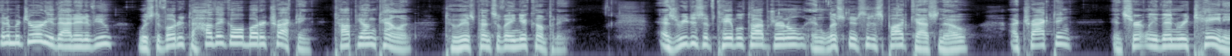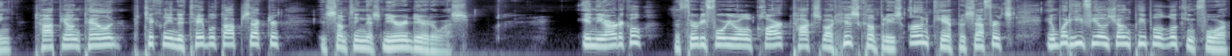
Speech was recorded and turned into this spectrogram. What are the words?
and a majority of that interview was devoted to how they go about attracting top young talent to his Pennsylvania company. As readers of Tabletop Journal and listeners to this podcast know, attracting and certainly then retaining top young talent, particularly in the tabletop sector, is something that's near and dear to us. In the article, the 34 year old Clark talks about his company's on campus efforts and what he feels young people are looking for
